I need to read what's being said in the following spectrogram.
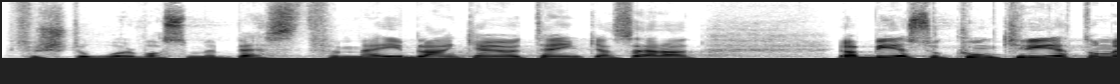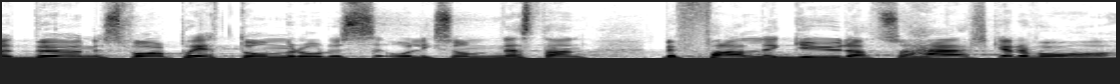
förstår vad som är bäst för mig. Ibland kan jag tänka så här att jag ber så konkret om ett bönesvar på ett område och liksom nästan befaller Gud att så här ska det vara.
